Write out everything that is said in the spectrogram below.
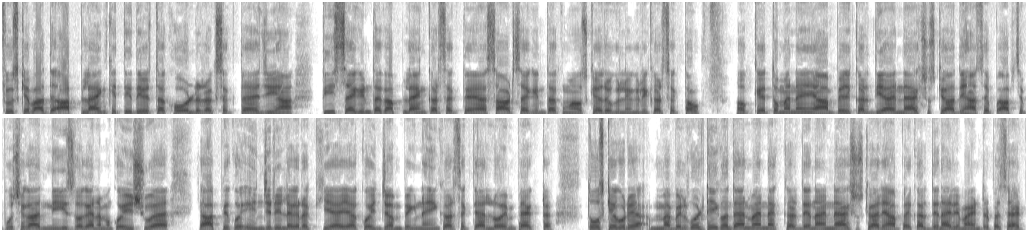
फिर उसके बाद आप प्लैंक कितनी देर तक होल्ड रख सकते हैं? जी हाँ तीस सेकंड तक आप प्लैंक कर सकते हैं या साठ सेकंड तक मैं उसके रेगुलरली कर सकता हूँ। ओके तो मैंने यहाँ पे कर दिया है नेक्स्ट उसके बाद यहाँ से आपसे पूछेगा नीज़ वगैरह में कोई इशू है? या आपकी कोई इंजरी लग रखी है या कोई जंपिंग नहीं कर सकते लो इम्पैक्ट तो उसके अकॉर्डिंग मैं बिल्कुल ठीक हूँ दैन मैंने कर देना है नेक्स्ट उसके बाद यहाँ पर कर देना है रिमाइंडर पर सेट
